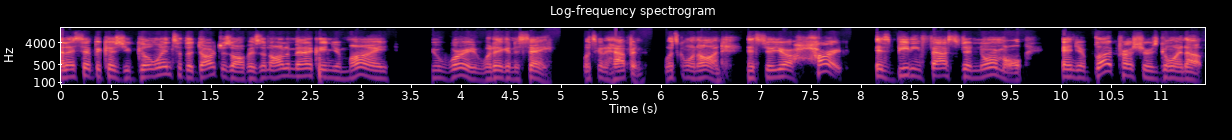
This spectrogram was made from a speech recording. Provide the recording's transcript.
And I said, because you go into the doctor's office and automatically in your mind, you're worried. What are they going to say? What's going to happen? What's going on? And so your heart is beating faster than normal and your blood pressure is going up.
